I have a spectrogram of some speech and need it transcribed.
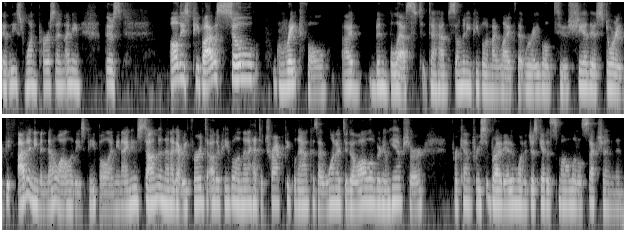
at least one person. I mean, there's all these people. I was so grateful. I've been blessed to have so many people in my life that were able to share their story. I didn't even know all of these people. I mean, I knew some and then I got referred to other people and then I had to track people down because I wanted to go all over New Hampshire for Chem Free Sobriety. I didn't want to just get a small little section and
